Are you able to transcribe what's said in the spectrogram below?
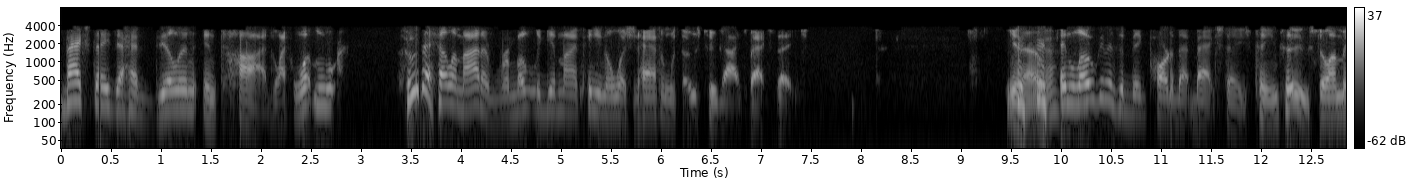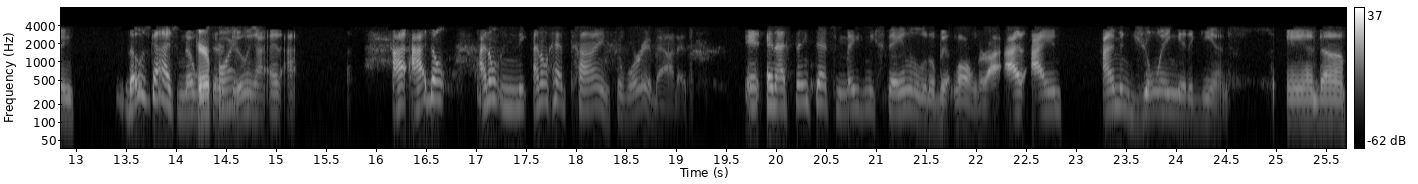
backstage I have Dylan and Todd. Like, what more? Who the hell am I to remotely give my opinion on what should happen with those two guys backstage? You know, Yeah. and Logan is a big part of that backstage team too. So I mean, those guys know Fair what they're point. doing. I, and I, I, I don't, I don't, need, I don't have time to worry about it. And, and I think that's made me stay in a little bit longer. I, I, I I'm enjoying it again. And um,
